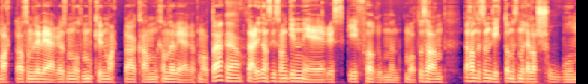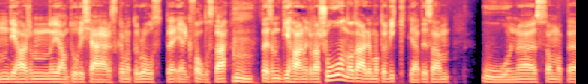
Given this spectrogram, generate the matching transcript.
Martha, som leverer som noe som kun Martha kan, kan levere, på en måte. Ja. Så er de ganske sånn generiske i formen, på en måte. Sånn, det handler sånn litt om sånn, relasjonen de har, sånn Jan Tore Kjær skal måtte roaste Erik Follestad. Mm. Så liksom, de har en relasjon, og da er det måtte, viktig at liksom, ordene som måtte,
